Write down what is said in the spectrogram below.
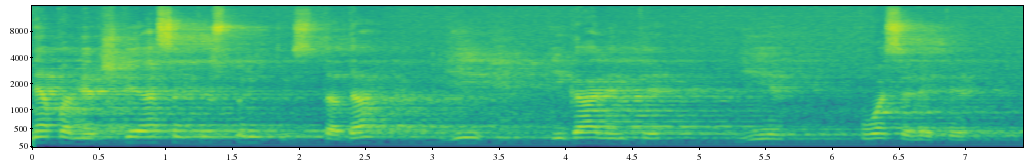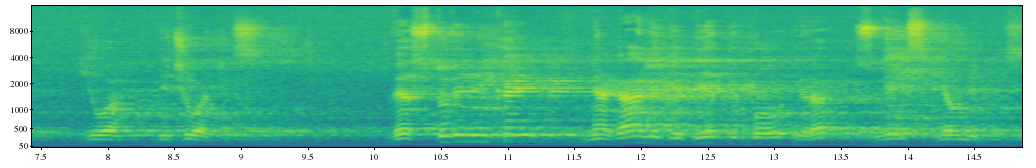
nepamiršti esantis turintis, tada jį įgalinti, jį puoselėti, juo didžiuotis. Vestuvininkai negali gedėti, kol yra su jais jaunikis.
